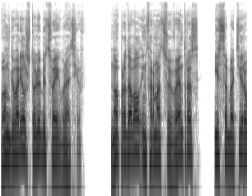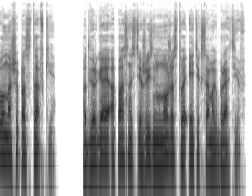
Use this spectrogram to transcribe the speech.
Он говорил, что любит своих братьев, но продавал информацию в Энтрос и саботировал наши поставки, подвергая опасности жизнь множества этих самых братьев.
